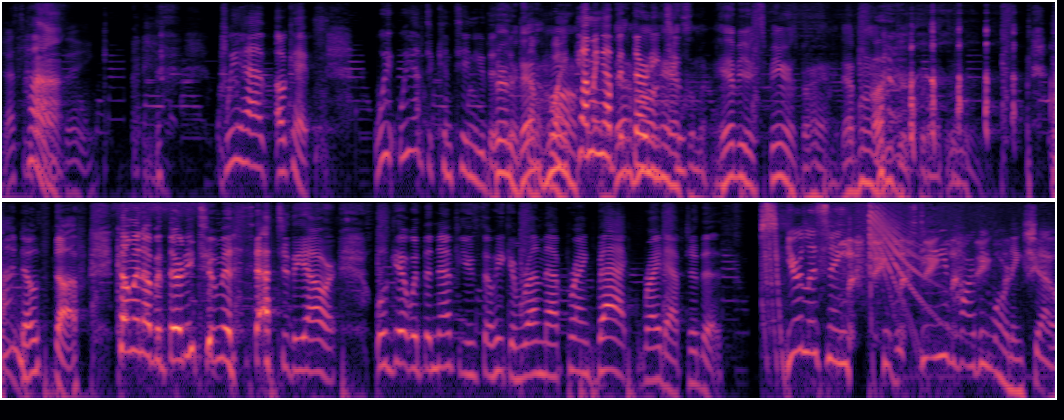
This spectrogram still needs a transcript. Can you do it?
That's Huh. I think. We have okay. We we have to continue this Shirley, at that some point. horn, Coming up at 32. had some heavy experience behind it. That horn you just put out there. I know stuff. Coming up at 32 minutes after the hour, we'll get with the nephew so he can run that prank back right after this. You're listening to the Steve Harvey Morning Show.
